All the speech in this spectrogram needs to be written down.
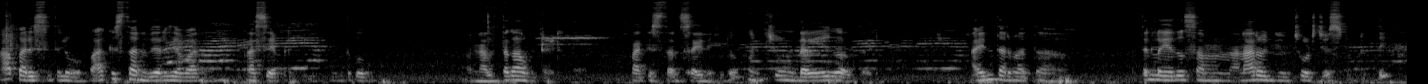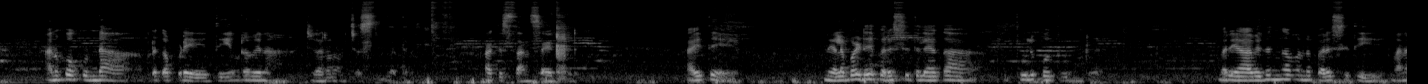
ఆ పరిస్థితిలో పాకిస్తాన్ వీర జవాన్ కాసేపటికి ఎందుకు నలతగా ఉంటాడు. పాకిస్తాన్ సైనికుడు కొంచెం డల్గా అవుతాడు. అయిన తర్వాత అతనిలో ఏదో సమ్ అనారోగ్యం చోటు చేసుకుంటుంది. అనుకోకుండా అప్పటికప్పుడే తీవ్రమైన జ్వరం వచ్చేస్తుంది అతనికి పాకిస్తాన్ సైనికుడికి. అయితే నిలబడే పరిస్థితి లేక కూలిపోతూ ఉంటాడు. మరి ఆ విధంగా ఉన్న పరిస్థితి మన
